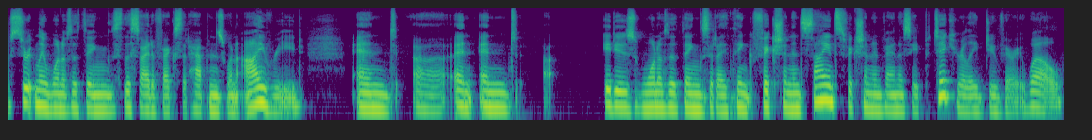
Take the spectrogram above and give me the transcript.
certainly one of the things the side effects that happens when I read and uh, and and it is one of the things that I think fiction and science fiction and fantasy particularly do very well.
